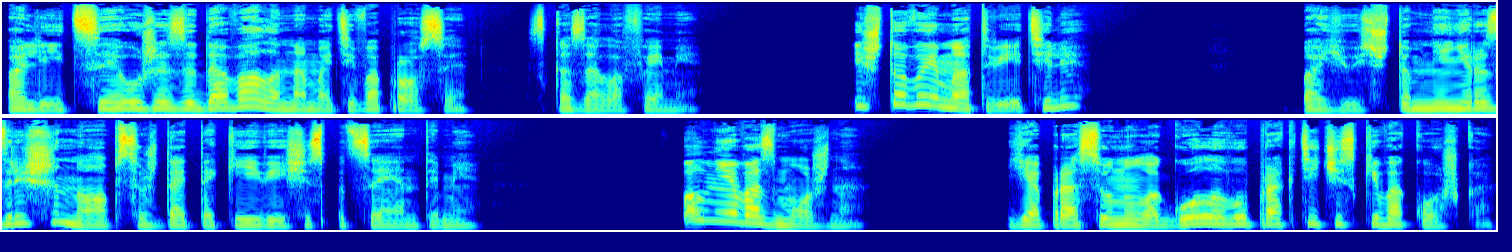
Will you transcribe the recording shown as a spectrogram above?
«Полиция уже задавала нам эти вопросы», — сказала Фэми. «И что вы им ответили?» «Боюсь, что мне не разрешено обсуждать такие вещи с пациентами». «Вполне возможно». Я просунула голову практически в окошко.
